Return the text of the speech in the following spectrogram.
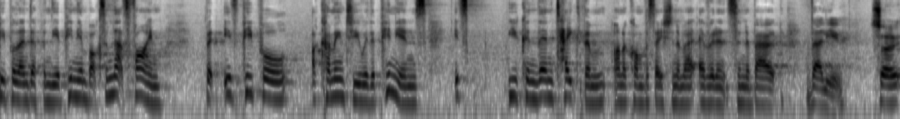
people end up in the opinion box, and that's fine. But if people are coming to you with opinions, it's you can then take them on a conversation about evidence and about value. So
